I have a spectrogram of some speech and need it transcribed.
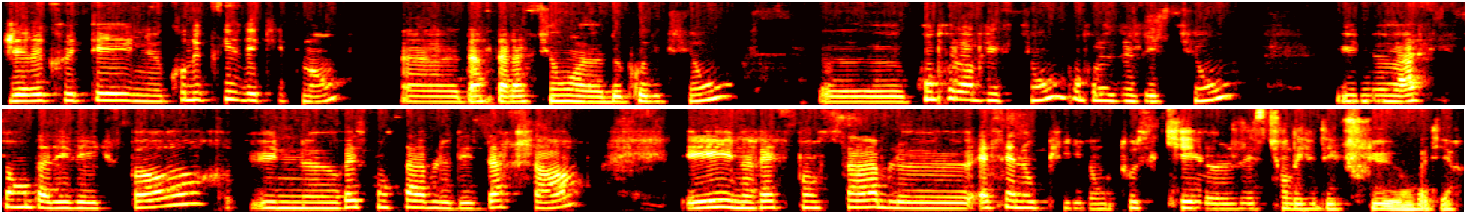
j'ai recruté une conductrice d'équipement, euh, d'installation euh, de production, euh, contrôleur de gestion, contrôleuse de gestion, une assistante ADV Export, une responsable des achats et une responsable SNOP, donc tout ce qui est gestion des flux, on va dire.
